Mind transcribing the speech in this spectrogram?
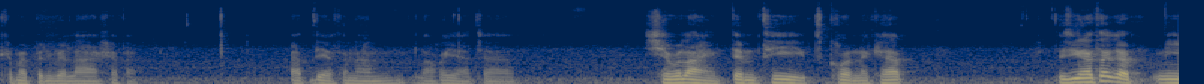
คือมันเป็นเวลาแค่แบบแป๊บเดียวเท่านั้น เราก็อยากจะใช้เวลาอย่างเต็มที่ทุกคนนะครับจริงๆแล้วถ้าเกิดมี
